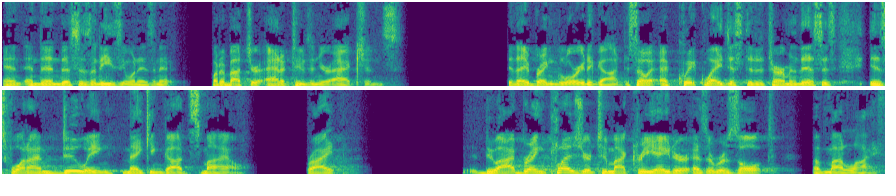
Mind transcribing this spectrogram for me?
And, and then this is an easy one, isn't it? What about your attitudes and your actions? Do they bring glory to God? So a quick way just to determine this is, is what I'm doing making God smile? Right? Do I bring pleasure to my creator as a result of my life?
